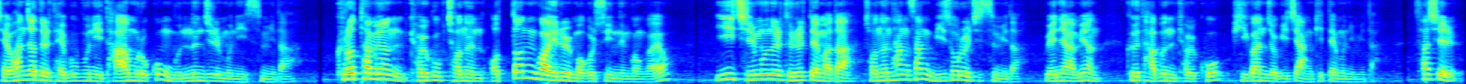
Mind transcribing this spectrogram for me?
제 환자들 대부분이 다음으로 꼭 묻는 질문이 있습니다. 그렇다면 결국 저는 어떤 과일을 먹을 수 있는 건가요? 이 질문을 들을 때마다 저는 항상 미소를 짓습니다. 왜냐하면 그 답은 결코 비관적이지 않기 때문입니다. 사실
